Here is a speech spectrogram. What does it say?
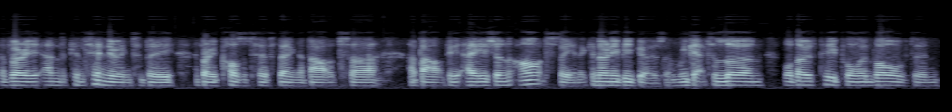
a very and continuing to be a very positive thing about uh, about the Asian art scene. It can only be good, and we get to learn, or those people involved in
